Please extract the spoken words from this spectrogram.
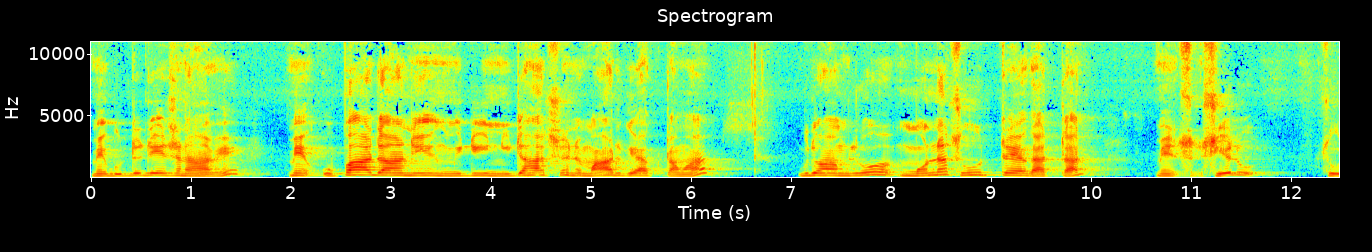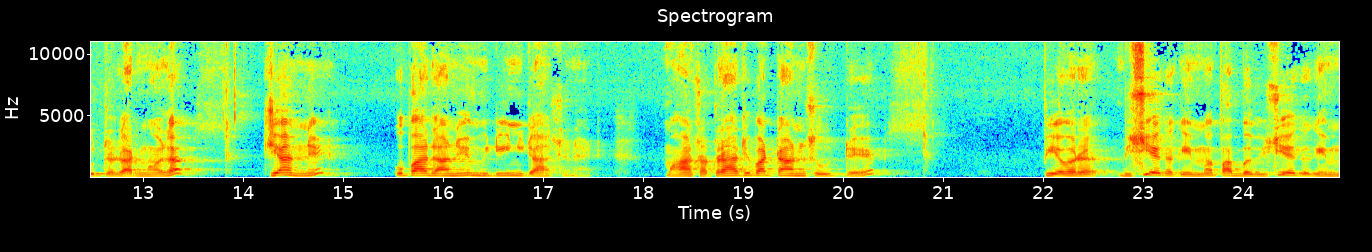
මේ බුද්ධ දේශනාවේ මේ උපාදානයෙන් මිදී නිදහස් වෙන මාර්ගයක් තමයි බුදුහාමුදුරුවෝ මොන සූත්‍රය ගත්තත් මේ සියලු සූත්‍ර ධර්මවල කියන්නේ උපාදානයෙන් මිදී නිදහස් වෙන හැටි. මහා සතරාතිපට්ඨාන සූත්‍රයේ පියවර 21කින්ම පබ්බ 21කින්ම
